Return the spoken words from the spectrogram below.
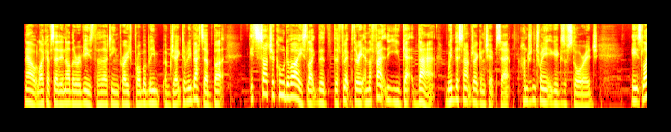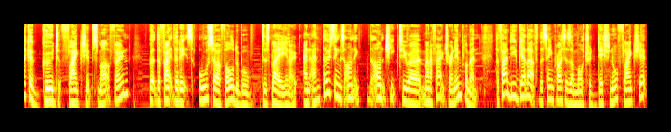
Now, like I've said in other reviews, the 13 Pro is probably objectively better, but it's such a cool device like the, the Flip 3 and the fact that you get that with the Snapdragon chipset, 128 gigs of storage, it's like a good flagship smartphone but the fact that it's also a foldable display, you know, and, and those things aren't aren't cheap to uh, manufacture and implement. The fact that you get that for the same price as a more traditional flagship,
